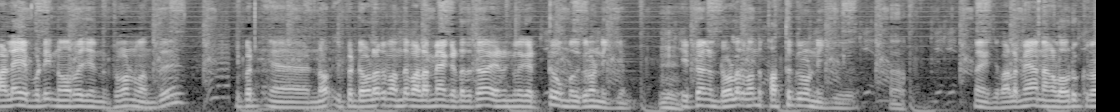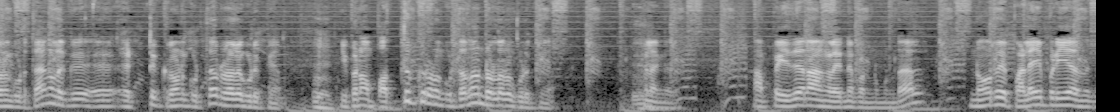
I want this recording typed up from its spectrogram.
பழையபடி நோர்வேஜியன் குரோன் வந்து இப்போ இப்போ டாலர் வந்து வளமையாக கிட்டத்தட்ட எங்களுக்கு எட்டு ஒன்பது குரோன் நிற்கும் இப்போ எங்கள் டாலர் வந்து பத்து குரோன் நிற்குது வளமையாக நாங்கள் ஒரு குரோன் கொடுத்தா எங்களுக்கு எட்டு குரோன் கொடுத்தா டாலர் கொடுப்போம் இப்போ நான் பத்து குரோன் கொடுத்தா தான் டாலர் கொடுப்போம் இல்லைங்க அப்போ இதை நாங்கள் என்ன பண்ணணும் என்றால் நோர்வே பழையபடியாக அந்த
